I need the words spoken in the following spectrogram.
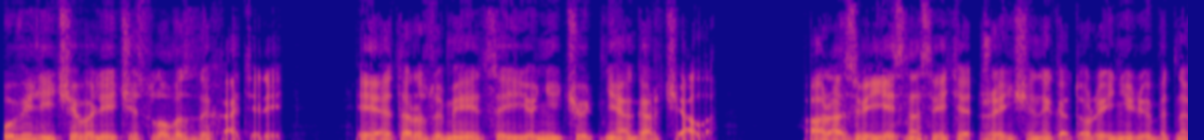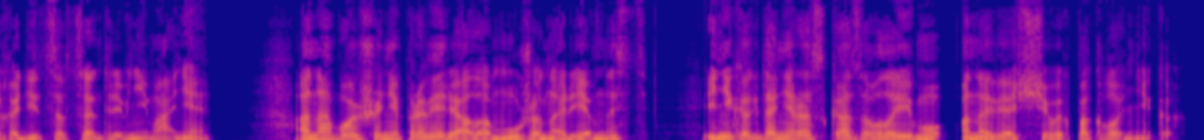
увеличивали число воздыхателей, и это, разумеется, ее ничуть не огорчало. А разве есть на свете женщины, которые не любят находиться в центре внимания? Она больше не проверяла мужа на ревность и никогда не рассказывала ему о навязчивых поклонниках.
